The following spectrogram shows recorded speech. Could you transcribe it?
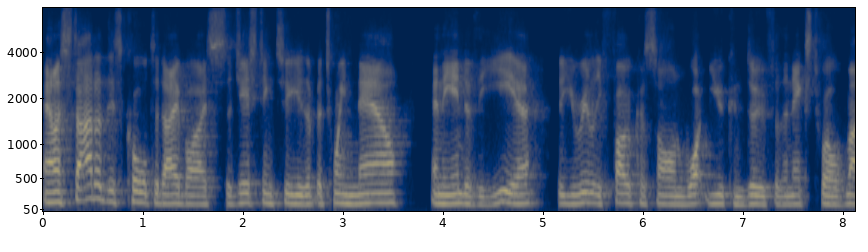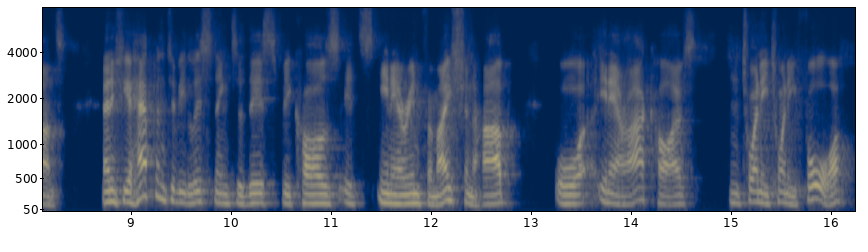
and I started this call today by suggesting to you that between now and the end of the year, that you really focus on what you can do for the next 12 months. And if you happen to be listening to this because it's in our information hub or in our archives in 2024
